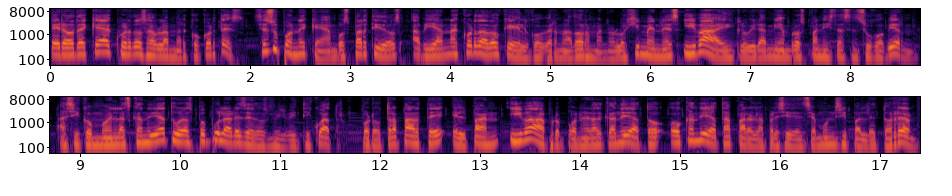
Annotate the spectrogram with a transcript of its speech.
Pero ¿de qué acuerdos habla Marco Cortés? Se supone que ambos partidos habían acordado que el gobernador Manolo Jiménez iba a incluir a miembros panistas en su gobierno, así como en las candidaturas populares de 2024. Por otra parte, el PAN iba a proponer al candidato o candidata para la presidencia municipal de Torreón,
